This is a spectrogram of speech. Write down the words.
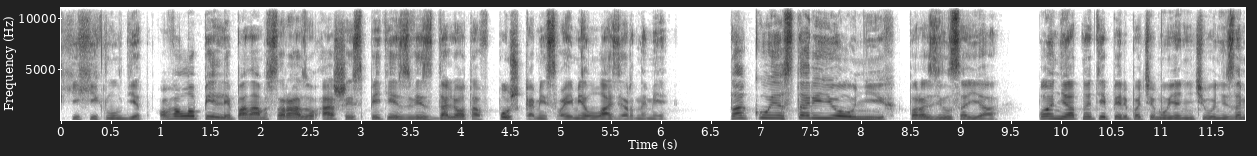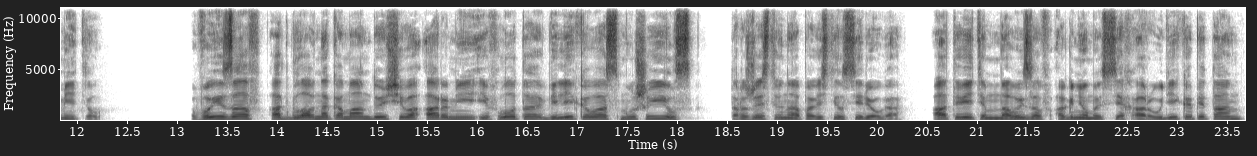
хихикнул дед, влупили по нам сразу аж из пяти звездолетов пушками своими лазерными. Такое старье у них, поразился я. Понятно теперь, почему я ничего не заметил. Вызов от главнокомандующего армии и флота великого Смушиилс, торжественно оповестил Серега. Ответим на вызов огнем из всех орудий, капитан.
